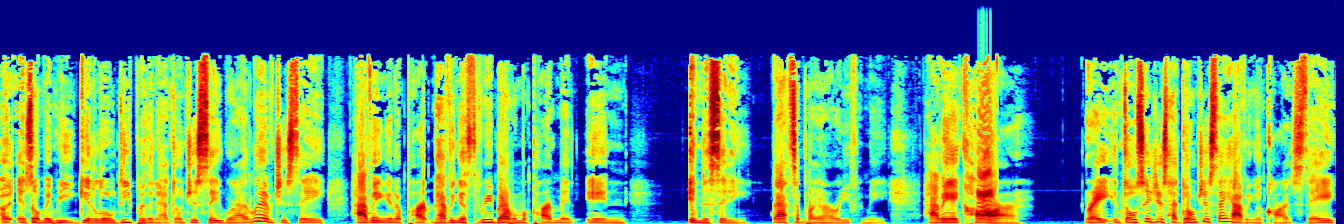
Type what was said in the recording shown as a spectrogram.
uh, and so maybe get a little deeper than that. Don't just say where I live. Just say having an apartment, having a three bedroom apartment in in the city. That's a priority for me. Having a car, right? And don't say just ha- don't just say having a car. Say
